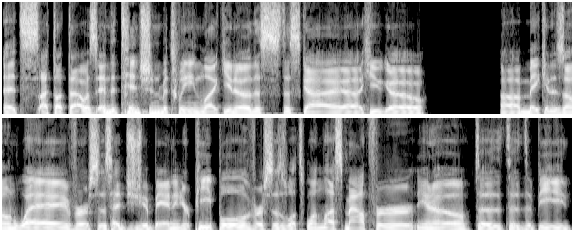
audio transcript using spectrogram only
it's i thought that was and the tension between like you know this this guy uh, hugo uh making his own way versus had you abandon your people versus what's one less mouth for you know to to, to be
